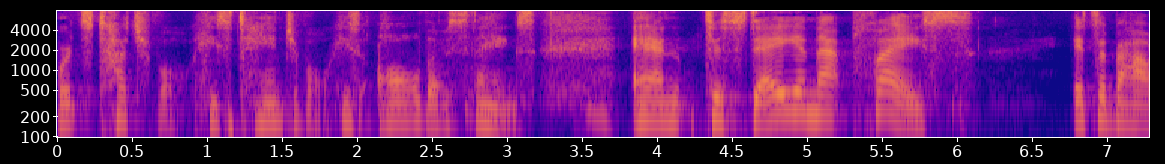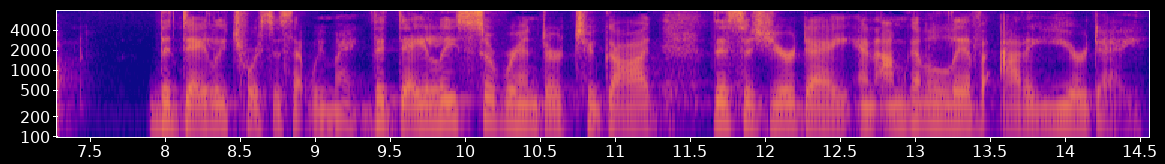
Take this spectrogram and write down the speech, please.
where it's touchable, he's tangible, he's all those things. And to stay in that place, it's about the daily choices that we make, the daily surrender to God. This is your day, and I'm going to live out of your day.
